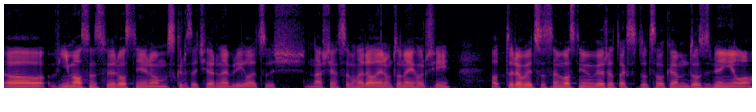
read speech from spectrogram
Uh, vnímal jsem svět vlastně jenom skrze černé brýle, což na všem jsem hledal jenom to nejhorší. Od té doby, co jsem vlastně uvěřil, tak se to celkem dost změnilo.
